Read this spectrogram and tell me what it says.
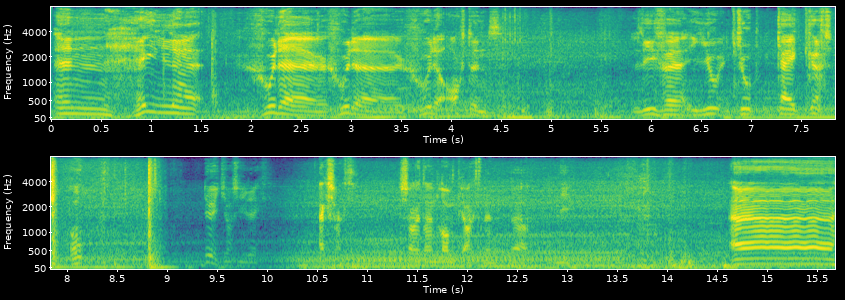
Een hele goede, goede, goede ochtend. Lieve YouTube kijkers. Oh, deurtje was niet dicht. Exact. Ik zag het aan het lampje achterin. Ja, die. Eh,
